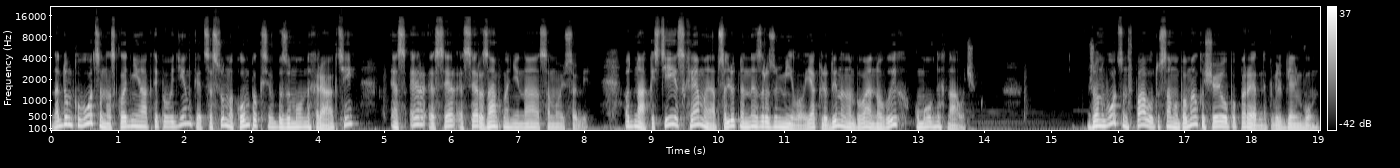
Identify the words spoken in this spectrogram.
на думку Вотсона, складні акти поведінки це сума комплексів безумовних реакцій СР, СР, СР замкнені на самої собі. Однак із цієї схеми абсолютно незрозуміло, як людина набуває нових умовних навичок. Джон Вотсон впав у ту саму помилку, що його попередник Вільгельм Вунд.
